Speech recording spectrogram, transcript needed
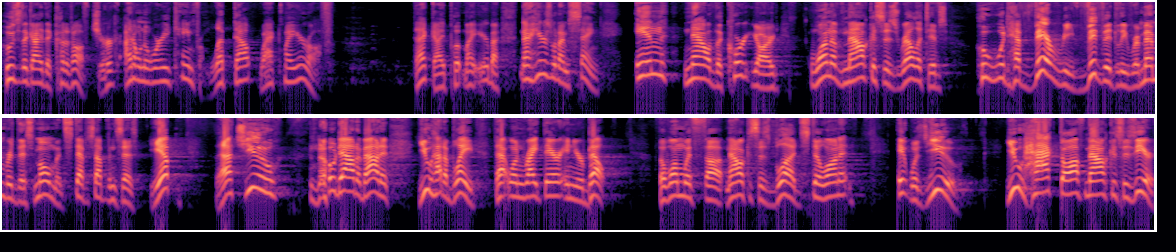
Who's the guy that cut it off? Jerk. I don't know where he came from. Leapt out, whacked my ear off. That guy put my ear back. Now, here's what I'm saying. In now the courtyard, one of Malchus's relatives who would have very vividly remembered this moment, steps up and says, Yep, that's you. No doubt about it. You had a blade. That one right there in your belt. The one with uh, Malchus's blood still on it. It was you. You hacked off Malchus's ear.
